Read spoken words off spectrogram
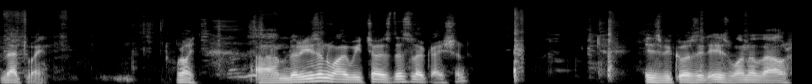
that way. Right. Um, the reason why we chose this location is because it is one of our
